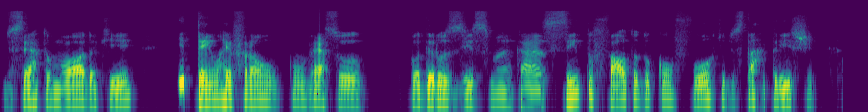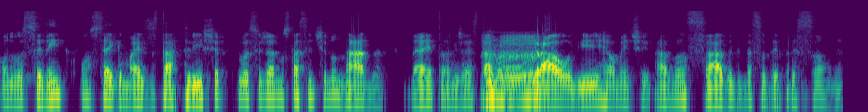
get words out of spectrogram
de certo modo aqui. E tem um refrão com um verso poderosíssimo, né, cara? Sinto falta do conforto de estar triste. Quando você nem consegue mais estar triste é porque você já não está sentindo nada, né? Então ele já está uhum. num grau ali realmente avançado ali nessa depressão, né?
